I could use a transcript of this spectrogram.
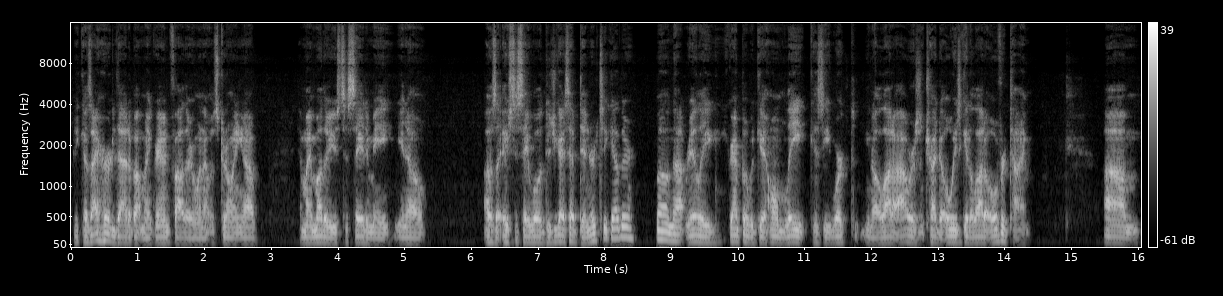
Because I heard that about my grandfather when I was growing up, and my mother used to say to me, you know, I was like, I used to say, well, did you guys have dinner together? Well, not really. Grandpa would get home late because he worked, you know, a lot of hours and tried to always get a lot of overtime. Um,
